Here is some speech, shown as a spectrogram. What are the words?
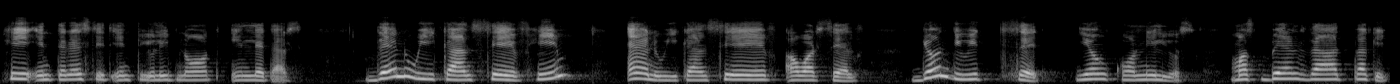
He interested in tulip not in letters. Then we can save him and we can save ourselves. John DeWitt said, Young Cornelius must burn that package.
